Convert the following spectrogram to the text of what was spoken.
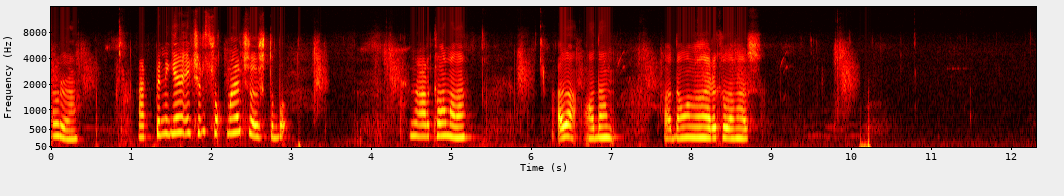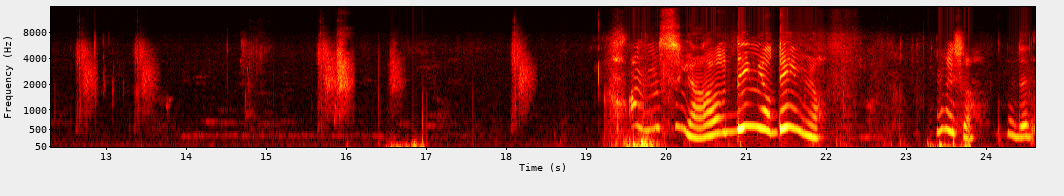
Öyle. Bak beni gene içeri sokmaya çalıştı bu. Arkalama lan. Adam adam adam onu arkalamaz. Ay nasıl ya? Değmiyor, değmiyor. Neyse. Bize,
